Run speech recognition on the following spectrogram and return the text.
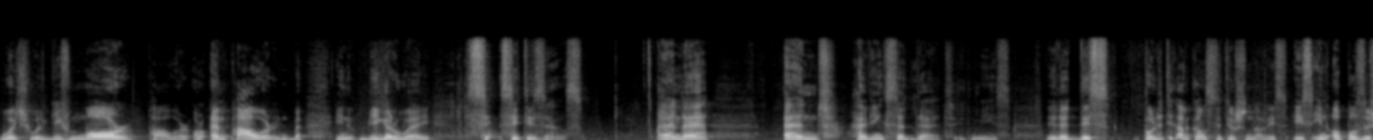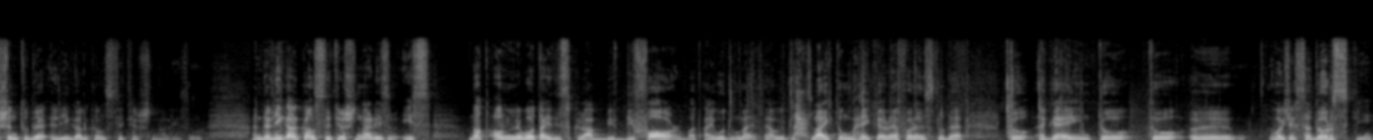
which will give more power or empower in, in bigger way citizens. And uh, and having said that, it means that this political constitutionalism is in opposition to the legal constitutionalism. And the legal constitutionalism is not only what I described before, but I would, I would like to make a reference to the, to again, to, to uh, Wojciech Sadurski,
